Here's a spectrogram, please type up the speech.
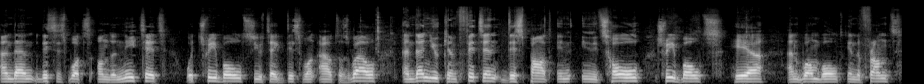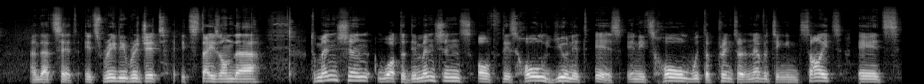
and then this is what's underneath it with three bolts. You take this one out as well, and then you can fit in this part in, in its hole, three bolts here and one bolt in the front, and that's it. It's really rigid, it stays on there. To mention what the dimensions of this whole unit is in its whole with the printer and everything inside, it's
